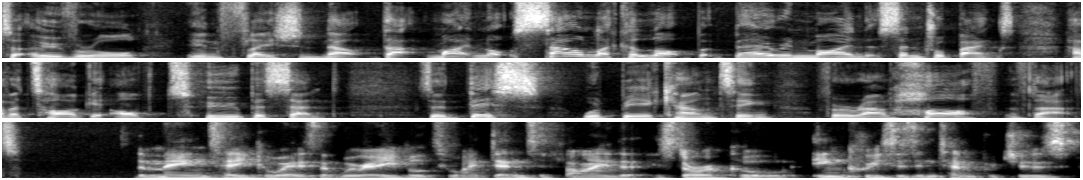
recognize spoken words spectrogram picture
to overall inflation. Now, that might not sound like a lot, but bear in mind that central banks have a target of 2%. So this would be accounting for around half of that. The main takeaway is that we're able to identify that historical increases in temperatures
